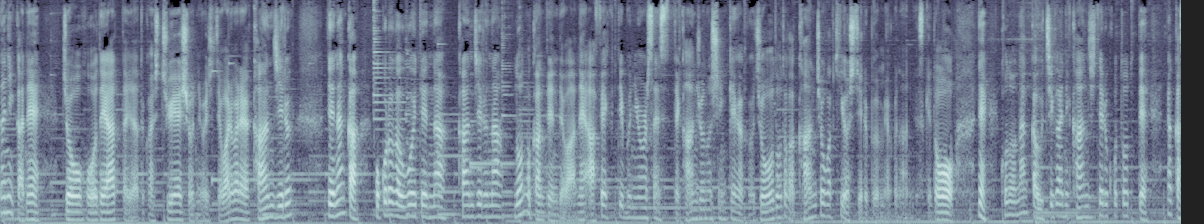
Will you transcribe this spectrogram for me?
何かね情報であったりだとかシチュエーションに応じて我々が感じる。でなんか心が動いてんな感じるな脳の観点ではね affective neuroscience って感情の神経学情動とか感情が寄与している文脈なんですけど、ね、このなんか内側に感じてることってなんか些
